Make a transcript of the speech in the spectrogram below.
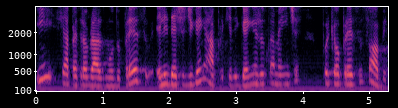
E se a Petrobras muda o preço, ele deixa de ganhar, porque ele ganha justamente porque o preço sobe.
